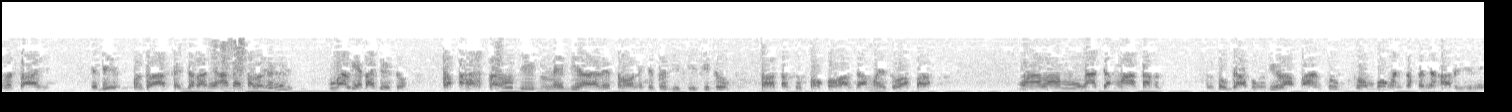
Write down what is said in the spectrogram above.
selesai jadi untuk aset jerahnya ada kalau ini mbak lihat aja itu lalu di media elektronik itu di TV itu salah satu tokoh agama itu apa? Malam ngajak makan untuk gabung di lapangan tuh rombongan katanya hari ini.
